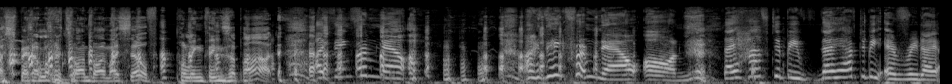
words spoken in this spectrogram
I spent a lot of time by myself pulling things apart. I think from now, I think from now on, they have to be they have to be everyday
